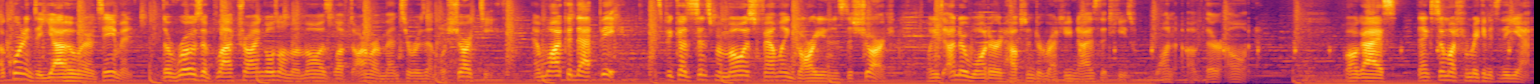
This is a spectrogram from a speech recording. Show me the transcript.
According to Yahoo Entertainment, the rows of black triangles on Momoa's left arm are meant to resemble shark teeth. And why could that be? It's because since Momoa's family guardian is the shark, when he's underwater it helps him to recognize that he's one of their own. Well guys, thanks so much for making it to the end.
